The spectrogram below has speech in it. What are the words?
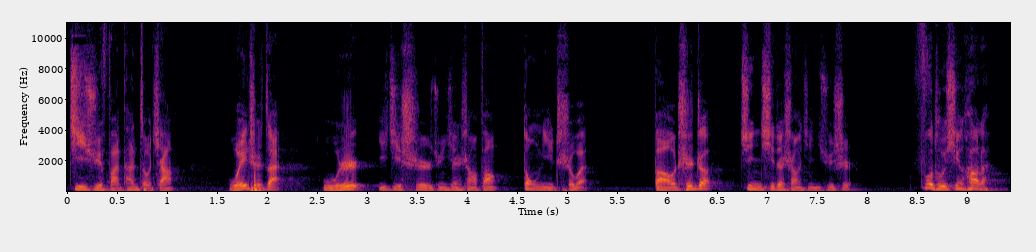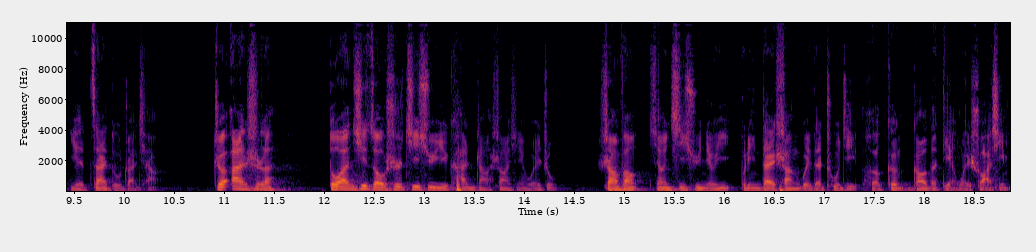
继续反弹走强，维持在五日以及十日均线上方，动力持稳，保持着近期的上行趋势。附图信号呢也再度转强，这暗示呢短期走势继续以看涨上行为主，上方将继续留意布林带上轨的触及和更高的点位刷新，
